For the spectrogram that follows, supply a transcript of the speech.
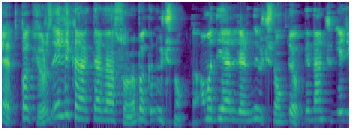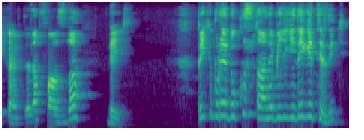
Evet bakıyoruz. 50 karakterden sonra bakın 3 nokta. Ama diğerlerinde 3 nokta yok. Neden? Çünkü 50 karakterden fazla değil. Peki buraya 9 tane bilgi de getirdik.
